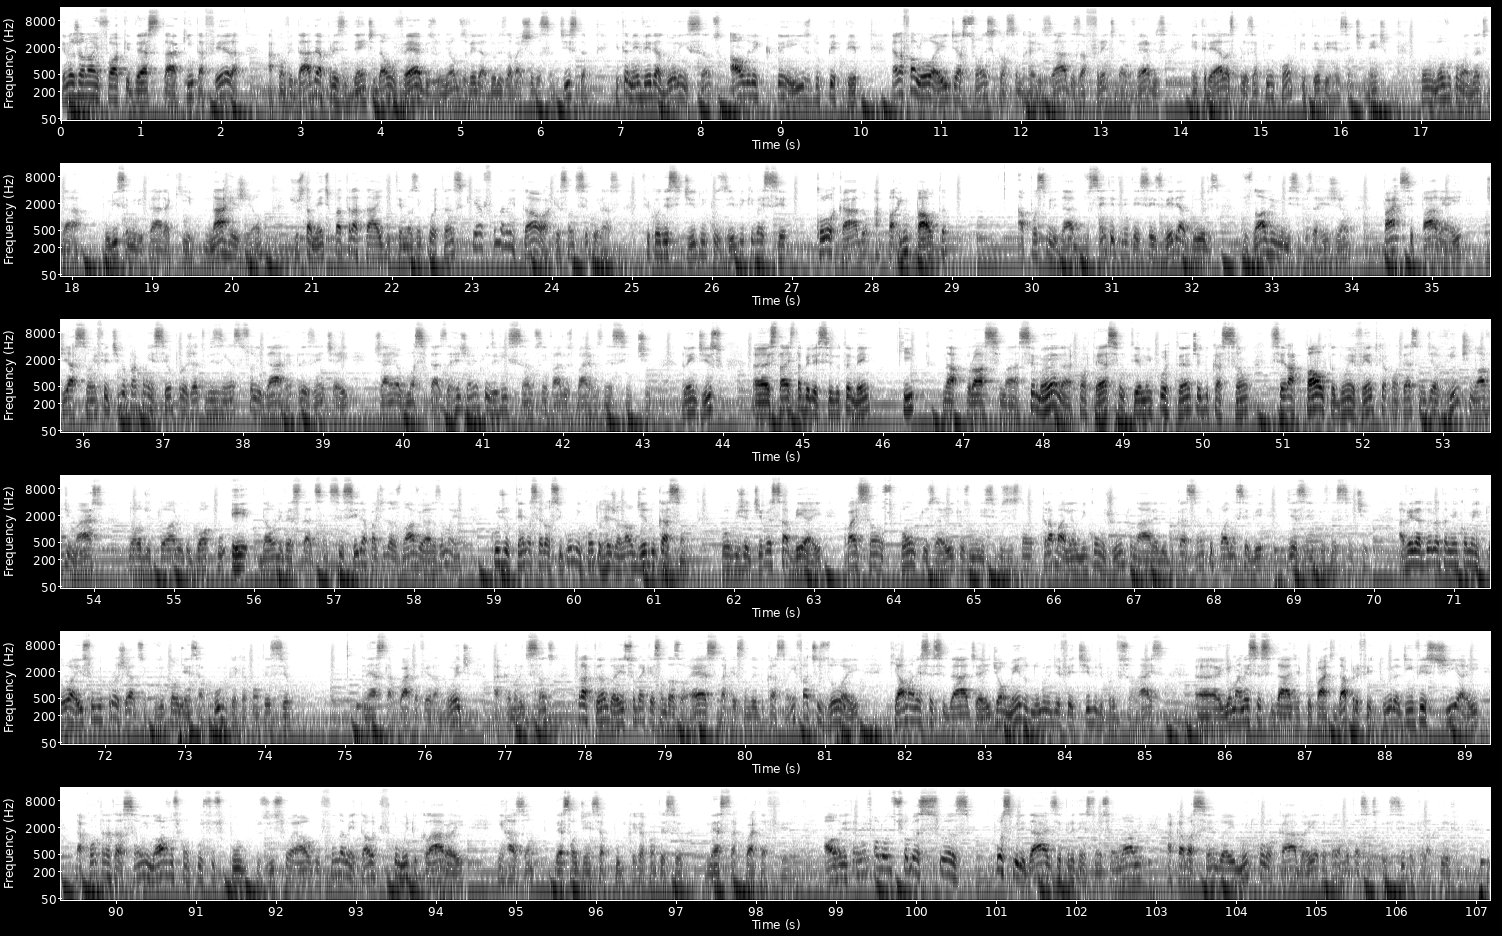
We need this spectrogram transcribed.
E no Jornal em Foque desta quinta-feira, a convidada é a presidente da UVEBS, União dos Vereadores da Baixada Santista, e também vereadora em Santos, Audrey Cleis, do PP. Ela falou aí de ações que estão sendo realizadas à frente da UVEBS, entre elas, por exemplo, o encontro que teve recentemente com o novo comandante da Polícia Militar aqui na região, justamente para tratar aí de temas importantes que é fundamental, a questão de segurança. Ficou decidido, inclusive, que vai ser colocado em pauta a possibilidade dos 136 vereadores dos nove municípios da região participarem aí de ação efetiva para conhecer o projeto Vizinhança Solidária, presente aí já em algumas cidades da região, inclusive em Santos, em vários bairros nesse sentido. Além disso, eh, está estabelecido também que na próxima semana acontece um tema importante, a educação será a pauta de um evento que acontece no dia 29 de março no auditório do Bloco E da Universidade de Santa Cecília a partir das 9 horas da manhã, cujo tema será o segundo encontro regional de educação. O objetivo é saber aí quais são os pontos aí que os municípios estão trabalhando em conjunto na área da educação que podem servir de exemplos nesse sentido. A vereadora também comentou aí sobre projetos, inclusive da audiência pública que aconteceu nesta quarta-feira à noite, na Câmara de Santos, tratando aí sobre a questão das OS, da questão da educação. Enfatizou aí que há uma necessidade aí de aumento do número de efetivo de profissionais uh, e uma necessidade por parte da prefeitura de investir aí na contratação em novos concursos públicos. Isso é algo fundamental que ficou muito claro aí em razão dessa audiência pública que aconteceu nesta quarta-feira. Audrey também falou sobre as suas possibilidades e pretensões. Seu nome acaba sendo aí muito colocado aí até pela votação expressiva que ela teve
